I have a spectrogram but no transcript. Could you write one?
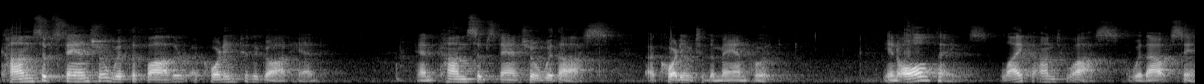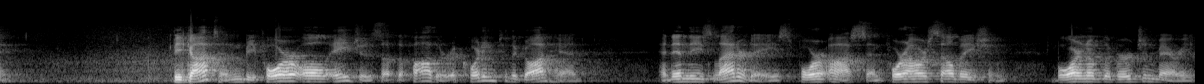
consubstantial with the Father according to the Godhead, and consubstantial with us, according to the manhood. In all things, like unto us, without sin. Begotten before all ages of the Father, according to the Godhead, and in these latter days, for us and for our salvation, born of the Virgin Mary,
